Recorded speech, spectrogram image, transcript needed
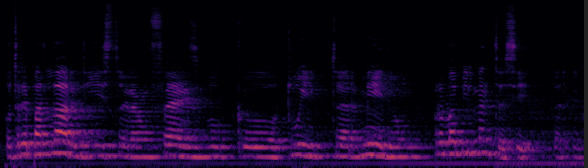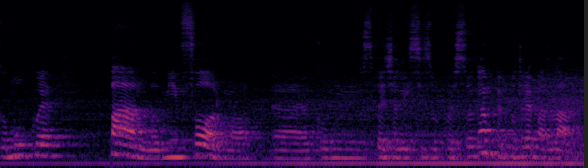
Potrei parlare di Instagram, Facebook, Twitter, Medium? Probabilmente sì, perché comunque parlo, mi informo eh, con specialisti su questo campo e potrei parlarne,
